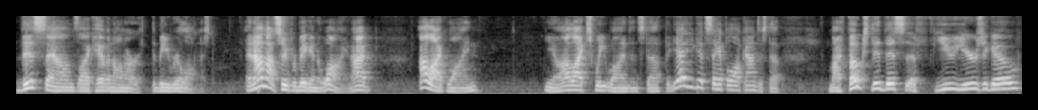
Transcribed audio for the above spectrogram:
this sounds like heaven on earth, to be real honest. And I'm not super big into wine. I I like wine, you know, I like sweet wines and stuff, but yeah, you get sample all kinds of stuff. My folks did this a few years ago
